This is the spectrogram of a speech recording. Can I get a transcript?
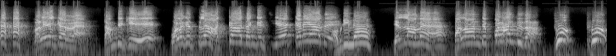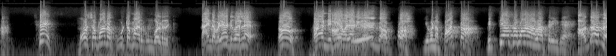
வளையல்காரர தம்பிக்கு உலகத்துல அக்கா தங்கச்சியே கிடையாது. அப்படின்னா? எல்லாமே பலாண்டு பலாந்துதான் மோசமான கூட்டமா இருக்கும் போல இருக்கு. நான் இந்த விளையாட்டுக்கு வரல. ஓ அப்பா இவனை பார்த்தா வித்தியாசமான ஆளா தெரியுதே. அதானே?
